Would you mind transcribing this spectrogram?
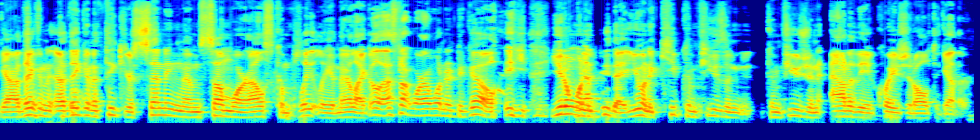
Yeah, are they gonna are they gonna think you're sending them somewhere else completely, and they're like, "Oh, that's not where I wanted to go." you don't want Yeah. to do that. You want to keep confusing confusion out of the equation altogether.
